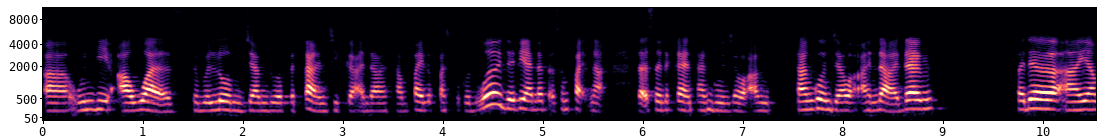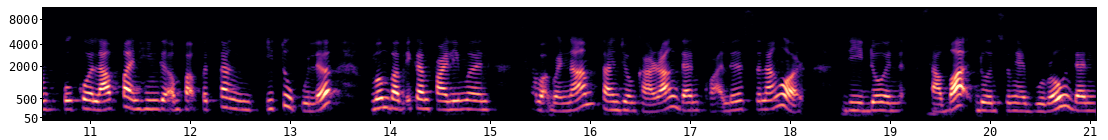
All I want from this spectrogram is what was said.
uh, undi awal sebelum jam 2 petang jika anda sampai lepas pukul 2 jadi anda tak sempat nak laksanakan tanggungjawab tanggungjawab anda dan pada uh, yang pukul 8 hingga 4 petang itu pula membabitkan Parlimen Sabak Bernam, Tanjung Karang dan Kuala Selangor di Don Sabak, Don Sungai Burong dan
